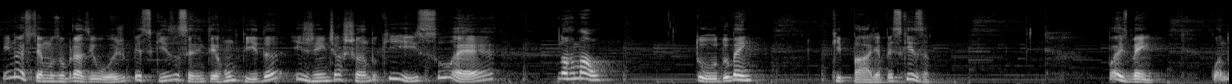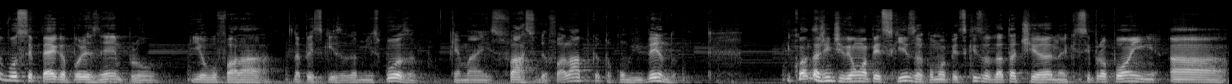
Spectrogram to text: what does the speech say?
E nós temos no Brasil hoje pesquisa sendo interrompida e gente achando que isso é normal. Tudo bem, que pare a pesquisa. Pois bem, quando você pega, por exemplo, e eu vou falar da pesquisa da minha esposa, que é mais fácil de eu falar porque eu estou convivendo. E quando a gente vê uma pesquisa, como a pesquisa da Tatiana, que se propõe a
